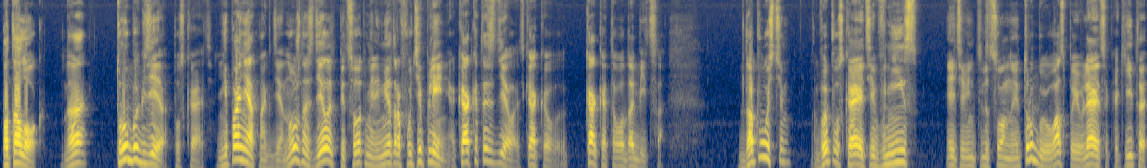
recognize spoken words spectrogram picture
потолок, да? Трубы где пускать? Непонятно где. Нужно сделать 500 миллиметров утепления. Как это сделать? Как, как этого добиться? Допустим, вы пускаете вниз эти вентиляционные трубы, и у вас появляются какие-то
